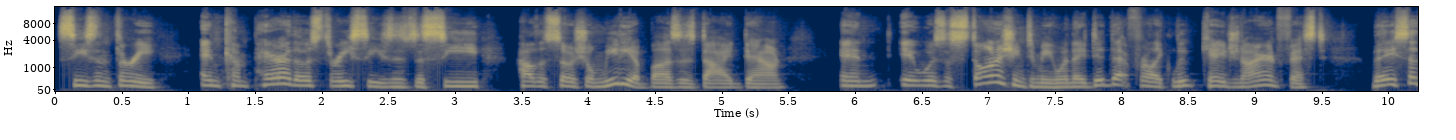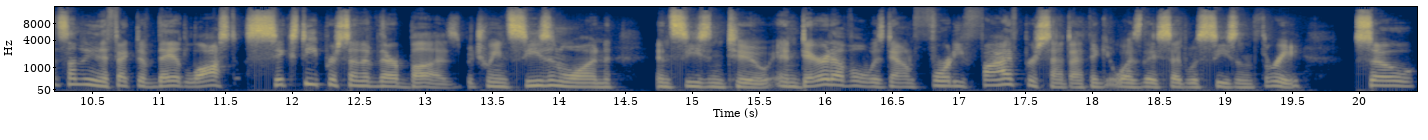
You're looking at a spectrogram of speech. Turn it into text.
season three, and compare those three seasons to see how the social media buzz has died down. And it was astonishing to me when they did that for like Luke Cage and Iron Fist. They said something to the effect of they had lost 60% of their buzz between season one and season two. And Daredevil was down 45%, I think it was, they said, was season three. So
